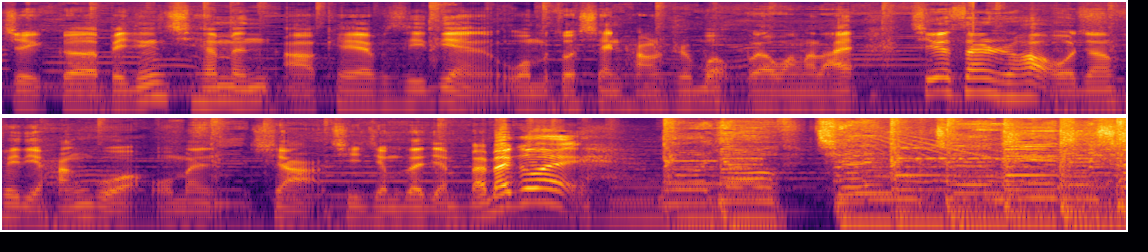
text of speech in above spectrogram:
这个北京前门啊 KFC 店我们做现场直播，不要忘了来。七月三十号我将飞抵韩国，我们下期节目再见，拜拜各位。我要牵着你的小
